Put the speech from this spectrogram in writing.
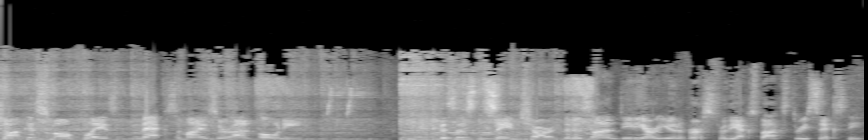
John Smo plays Maximizer on Oni. This is the same chart that is on DDR Universe for the Xbox 360.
